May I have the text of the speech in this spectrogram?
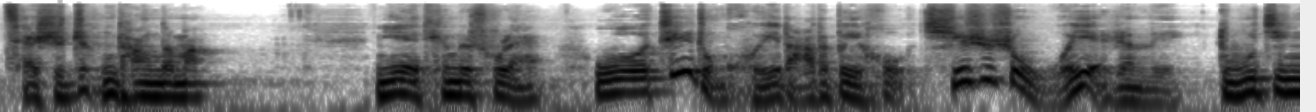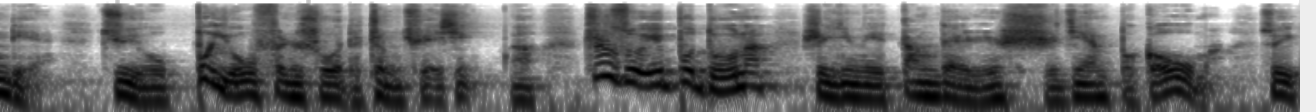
才是正当的吗？你也听得出来。我这种回答的背后，其实是我也认为读经典具有不由分说的正确性啊。之所以不读呢，是因为当代人时间不够嘛，所以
